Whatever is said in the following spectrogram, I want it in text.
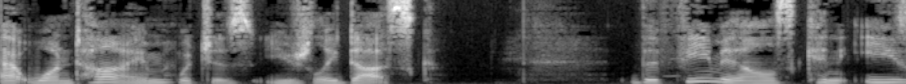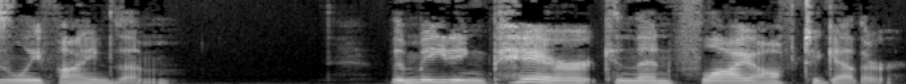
at one time, which is usually dusk, the females can easily find them. The mating pair can then fly off together.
